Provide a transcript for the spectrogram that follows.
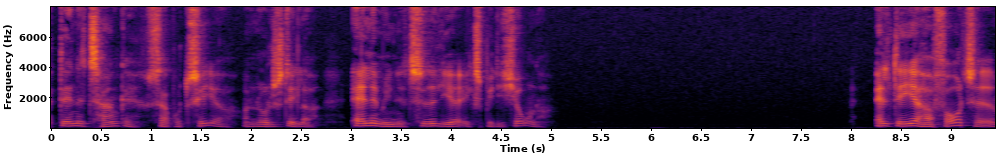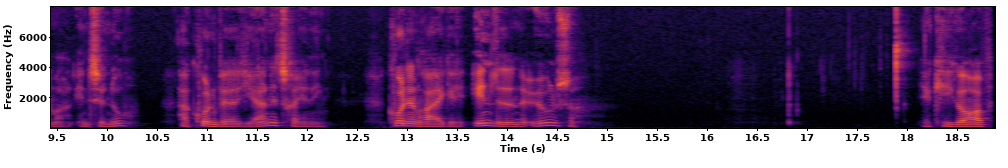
at denne tanke saboterer og nulstiller alle mine tidligere ekspeditioner. Alt det, jeg har foretaget mig indtil nu, har kun været hjernetræning, kun en række indledende øvelser. Jeg kigger op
